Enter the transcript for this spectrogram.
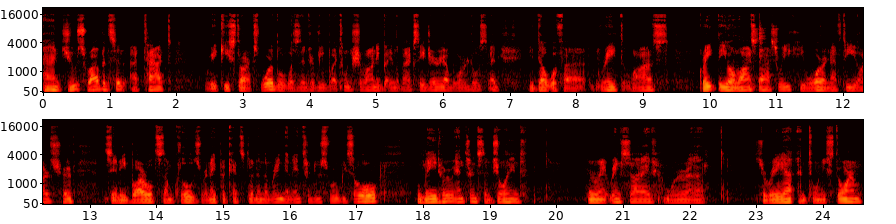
and Juice Robinson attacked Ricky Starks. Wardlow was interviewed by Tony Schiavone in the backstage area. Wardlow said he dealt with a great loss Great deal lost last week. He wore an FTR shirt. Said he borrowed some clothes. Renee Paquette stood in the ring and introduced Ruby Soho, who made her entrance and joined her at ringside were uh, Saraya and Toni Storm.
